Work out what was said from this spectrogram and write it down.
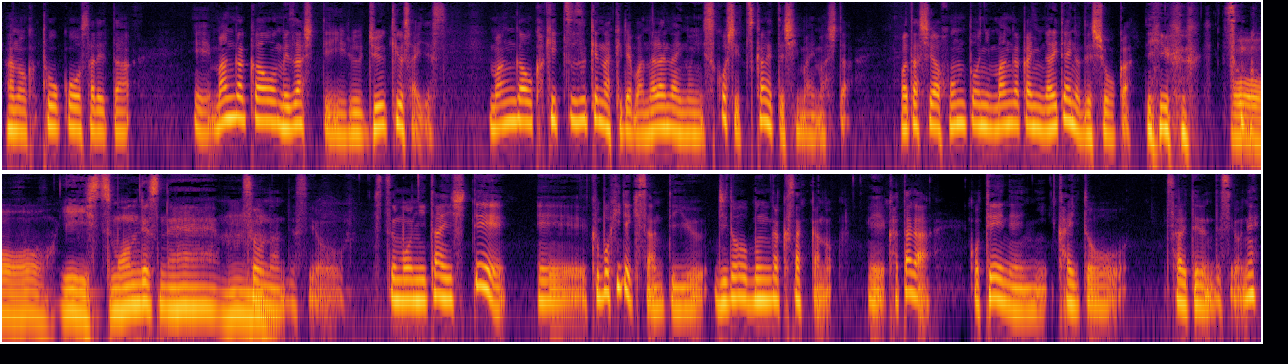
あの、投稿された、えー漫画家を目指している19歳です。漫画を描き続けなければならないのに少し疲れてしまいました。私は本当に漫画家になりたいのでしょうかっていう、そのおーいい質問ですね。うん、そうなんですよ。質問に対して、えー久保秀樹さんっていう児童文学作家の、えー方が、こう、丁寧に回答をされてるんですよね。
